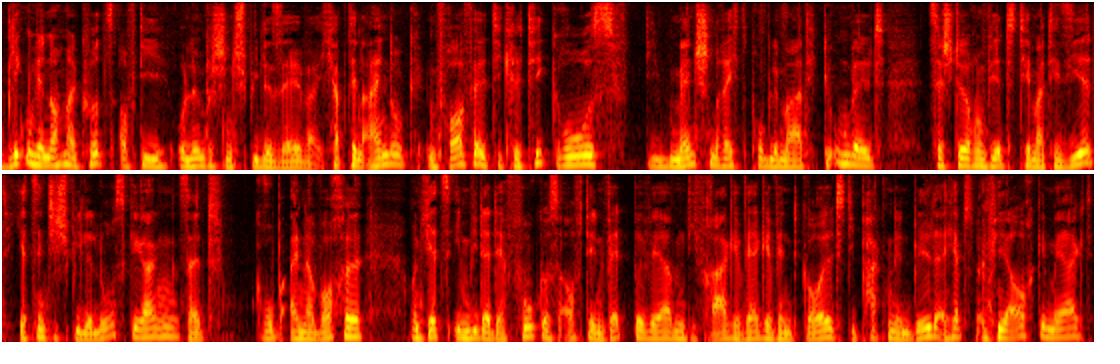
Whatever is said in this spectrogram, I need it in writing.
Blicken wir nochmal kurz auf die Olympischen Spiele selber. Ich habe den Eindruck, im Vorfeld die Kritik groß, die Menschenrechtsproblematik, die Umweltzerstörung wird thematisiert. Jetzt sind die Spiele losgegangen, seit grob einer Woche. Und jetzt eben wieder der Fokus auf den Wettbewerben, die Frage, wer gewinnt Gold, die packenden Bilder. Ich habe es bei mir auch gemerkt.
